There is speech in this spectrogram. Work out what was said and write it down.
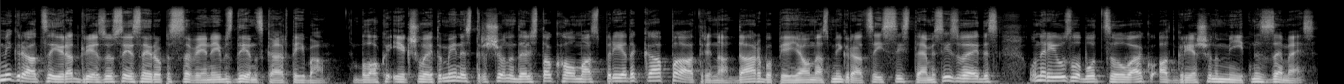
Migrācija ir atgriezusies Eiropas Savienības dienas kārtībā. Bloka iekšlietu ministra šonadēļ Stokholmā sprieda, kā pātrināt darbu pie jaunās migrācijas sistēmas izveides un arī uzlabot cilvēku atgriešanu mītnes zemēs.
